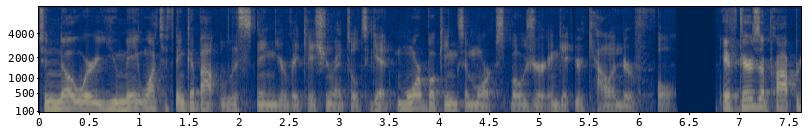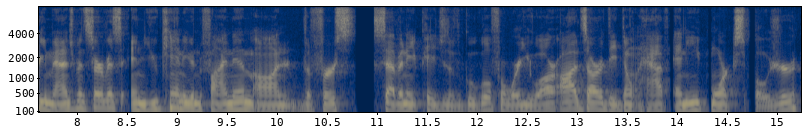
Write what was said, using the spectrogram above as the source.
to know where you may want to think about listing your vacation rental to get more bookings and more exposure and get your calendar full. If there's a property management service and you can't even find them on the first seven, eight pages of Google for where you are, odds are they don't have any more exposure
